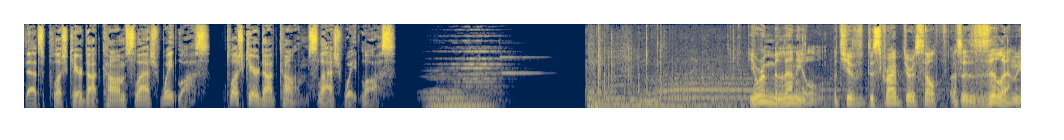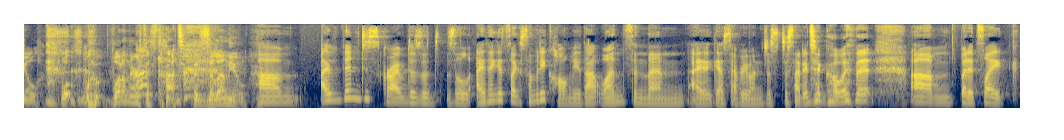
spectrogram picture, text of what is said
That's plushcare.com slash weight loss. plushcare.com slash weight loss. You're a millennial, but you've described yourself as a zillennial. what, what, what on earth is that? A zillennial? Um, I've been described as a, as a, I think it's like somebody called me that once, and then I guess everyone just decided to go with it. Um, but it's like,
